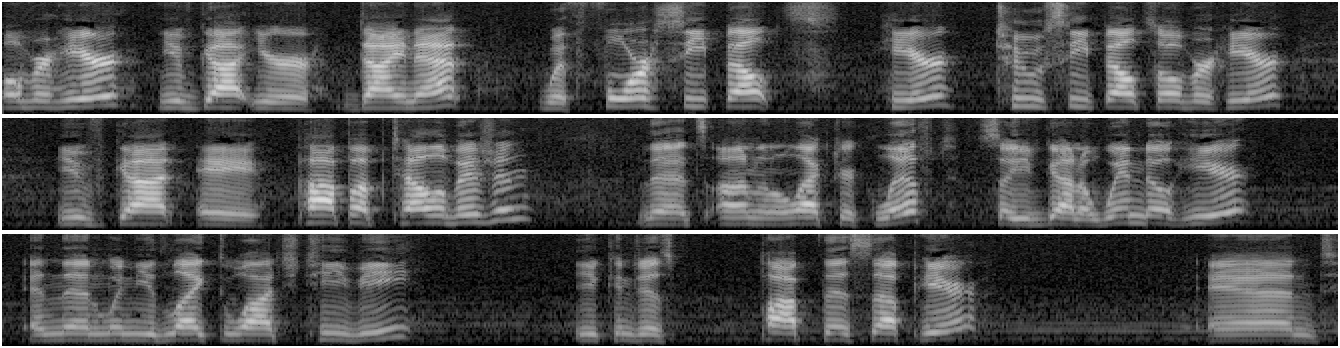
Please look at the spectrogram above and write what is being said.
Over here, you've got your dinette with four seat belts here, two seat belts over here. You've got a pop-up television that's on an electric lift. So you've got a window here, and then when you'd like to watch TV, you can just pop this up here and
